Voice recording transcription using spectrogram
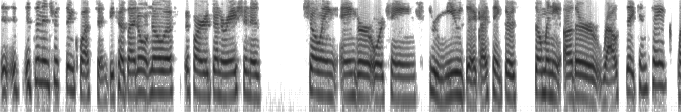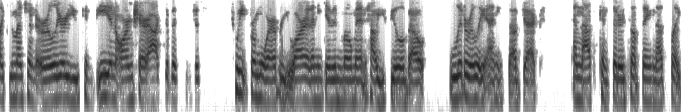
it, it's an interesting question because I don't know if if our generation is showing anger or change through music. I think there's so many other routes they can take. Like you mentioned earlier, you can be an armchair activist and just tweet from wherever you are at any given moment how you feel about literally any subject, and that's considered something that's like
